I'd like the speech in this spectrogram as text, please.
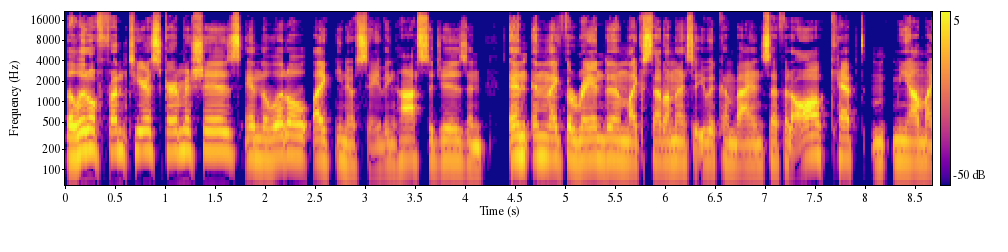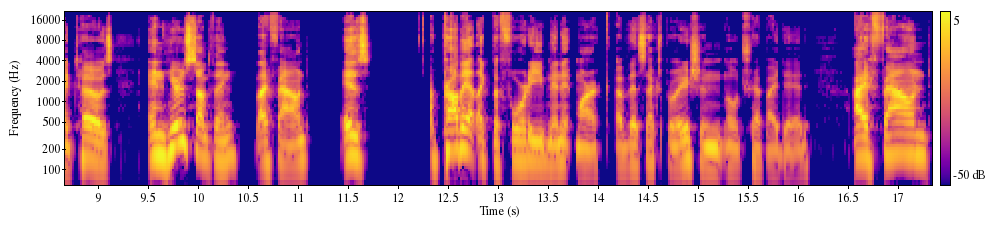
the little frontier skirmishes and the little like you know saving hostages and and and like the random like settlements that you would come by and stuff. It all kept m- me on my toes. And here's something I found is probably at like the 40 minute mark of this exploration little trip I did, I found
